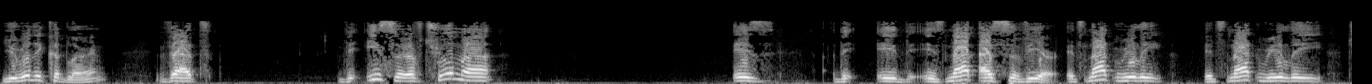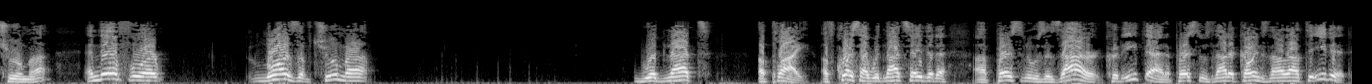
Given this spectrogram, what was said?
You really could learn that the Isser of Truma is the is not as severe. It's not really it's not really Truma, and therefore laws of Truma would not apply. Of course, I would not say that a, a, person who's a zar could eat that. A person who's not a kohen is not allowed to eat it.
